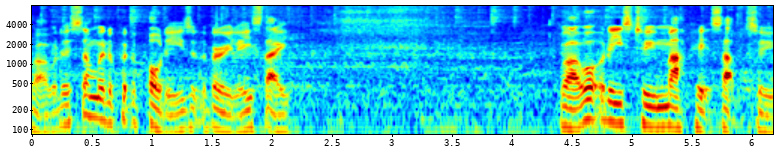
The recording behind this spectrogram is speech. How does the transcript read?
Right, well there's somewhere to put the bodies at the very least, eh? Right, what are these two Muppets up to?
